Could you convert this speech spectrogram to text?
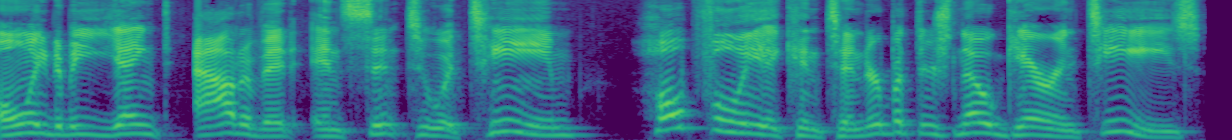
only to be yanked out of it and sent to a team hopefully a contender but there's no guarantees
